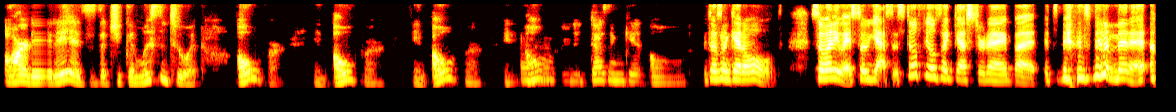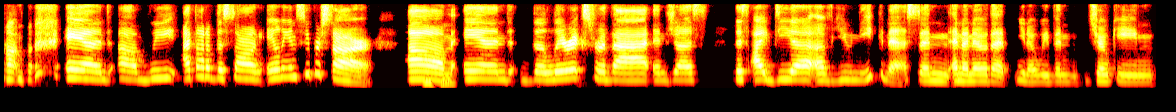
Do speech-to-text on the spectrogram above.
art it is, is that you can listen to it over and over and over and mm-hmm. over, and it doesn't get old. It doesn't get old. So anyway, so yes, it still feels like yesterday, but it's been it's been a minute. Um, and um, we I thought of the song "Alien Superstar." Um, mm-hmm. and the lyrics for that, and just this idea of uniqueness and and i know that you know we've been joking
